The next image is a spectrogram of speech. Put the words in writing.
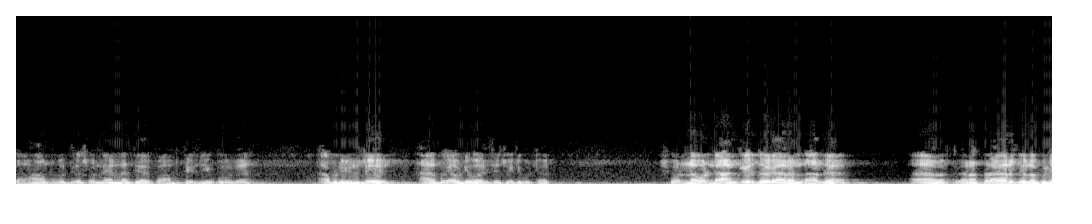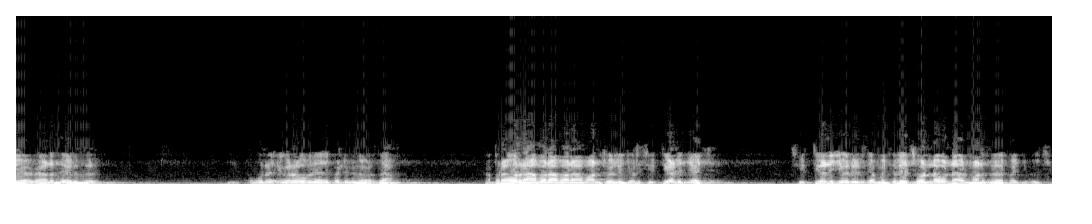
பாம்பு புத்தில சொன்ன என்ன பாம்பு தெரிஞ்சுக்க போகுது? அப்படின்ட்டு அதை போய் அப்படியே வரிசை சொல்லிவிட்டார். சொன்ன உடனே அங்கிருந்து ஒரு யாருன்னா அந்த ரத்னாகரம் சொல்லக்கூடிய வேடம் தான் இருந்தது. ஒரு இவரை உபதேசப்பட்டிருந்தவர் தான். அப்புறம் அவர் ராம ராம ராமான்னு சொல்லி சொல்லி சித்தி அடைஞ்சாச்சு. சித்தி அடைஞ்சு வெளியிட சமயத்தில் சொன்ன உடனே அவர் மனசில் பஞ்சு போச்சு.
